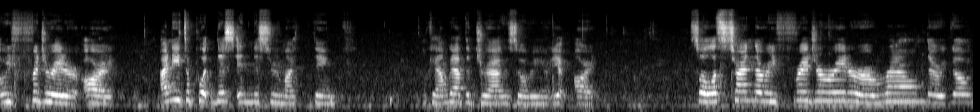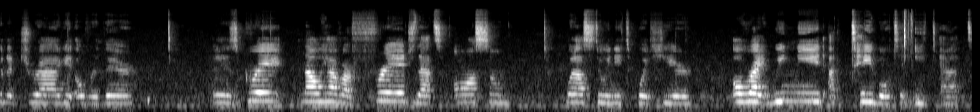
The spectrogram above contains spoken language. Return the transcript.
a refrigerator. Alright. I need to put this in this room, I think. Okay, I'm gonna have to drag this over here. Yep, alright. So let's turn the refrigerator around. There we go. We're to drag it over there. Is great. Now we have our fridge. That's awesome. What else do we need to put here? Alright, we need a table to eat at.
